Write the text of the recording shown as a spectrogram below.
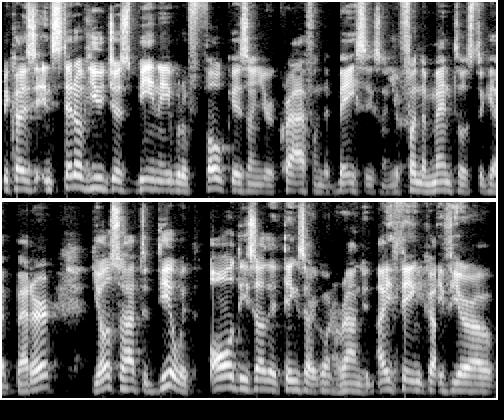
because instead of you just being able to focus on your craft, on the basics, on your fundamentals to get better, you also have to deal with all these other things that are going around you. I think uh, if you're a,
